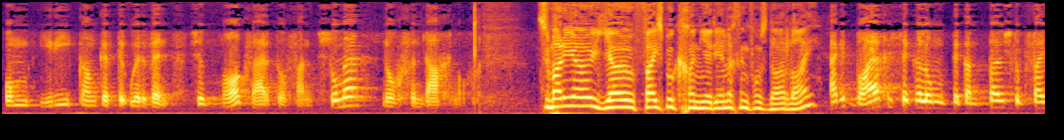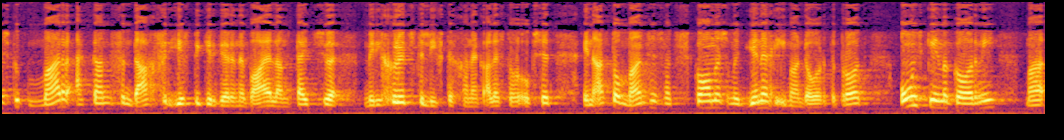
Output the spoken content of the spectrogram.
om hierdie kanker te oorwin. So maak werk daarvan. Somme nog vandag nog. So Mario, jou Facebook gaan jy die inligting vir ons daar laai? Ek baie gesukkel om te kan post op Facebook, maar ek kan vandag vir eerste keer weer in 'n baie lang tyd so met die grootste liefde gaan ek alles daar opsit. En as daar mans is wat skaam is om met enige iemand daaroor te praat, ons ken mekaar nie, maar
